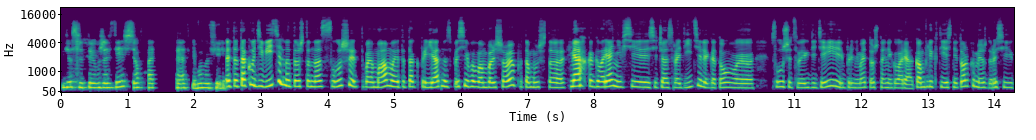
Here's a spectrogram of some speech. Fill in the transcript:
если ты уже здесь, все в порядке порядке, мы в эфире. Это так удивительно, то, что нас слушает твоя мама, это так приятно, спасибо вам большое, потому что, мягко говоря, не все сейчас родители готовы слушать своих детей и принимать то, что они говорят. Конфликт есть не только между Россией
